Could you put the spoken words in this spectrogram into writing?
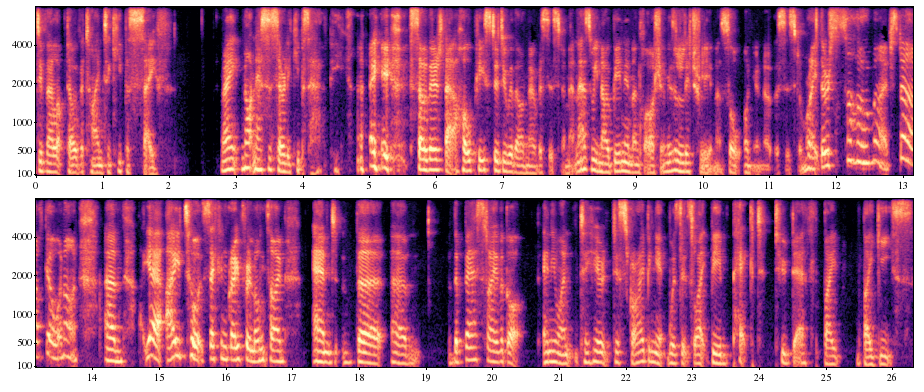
developed over time to keep us safe, right? Not necessarily keep us happy. so there's that whole piece to do with our nervous system. And as we know, being in a classroom is literally an assault on your nervous system, right? There's so much stuff going on. Um, yeah, I taught second grade for a long time and the um, the best I ever got anyone to hear describing it was it's like being pecked to death by by geese,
